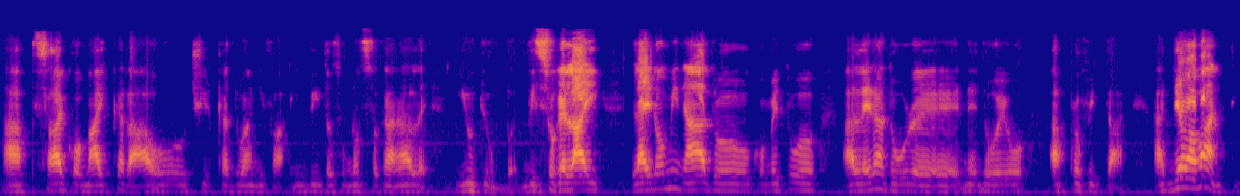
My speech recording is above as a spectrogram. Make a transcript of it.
a Psycho Mike Rao circa due anni fa. Invito sul nostro canale YouTube, visto che l'hai, l'hai nominato come tuo allenatore, ne dovevo approfittare. Andiamo avanti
